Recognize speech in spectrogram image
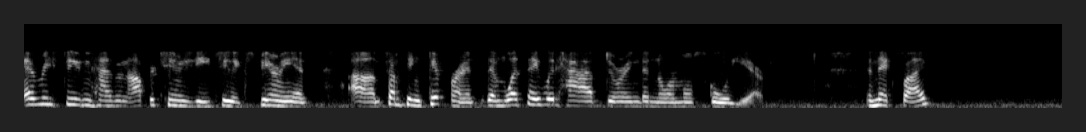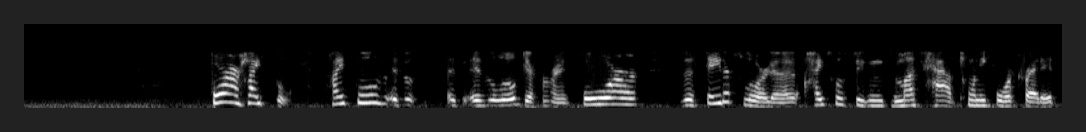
every student has an opportunity to experience um, something different than what they would have during the normal school year. The next slide. For our high schools, high schools is a, is, is a little different. For the state of Florida, high school students must have 24 credits,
